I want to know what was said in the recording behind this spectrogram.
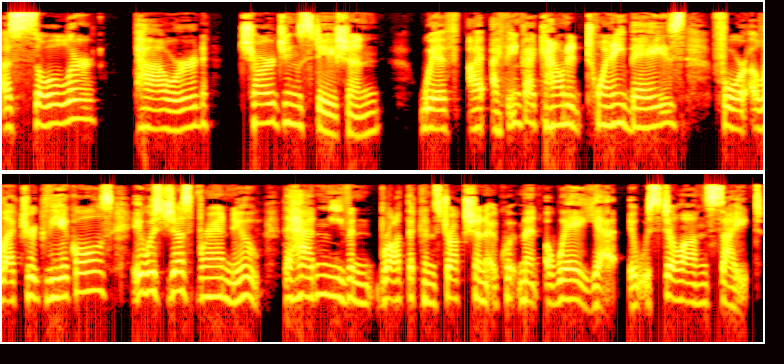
a solar powered charging station with, I, I, think I counted 20 bays for electric vehicles. It was just brand new. They hadn't even brought the construction equipment away yet. It was still on site.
